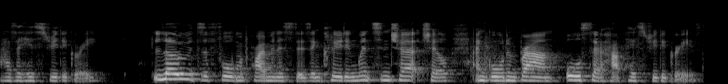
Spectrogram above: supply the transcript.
has a history degree. Loads of former prime ministers, including Winston Churchill and Gordon Brown, also have history degrees.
